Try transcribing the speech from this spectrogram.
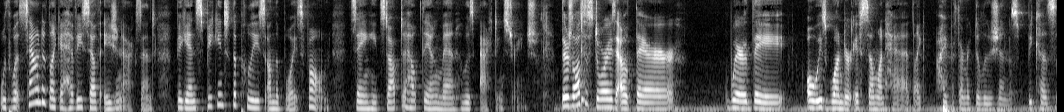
with what sounded like a heavy South Asian accent began speaking to the police on the boy's phone, saying he'd stopped to help the young man who was acting strange. There's lots of stories out there where they always wonder if someone had like hypothermic delusions because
